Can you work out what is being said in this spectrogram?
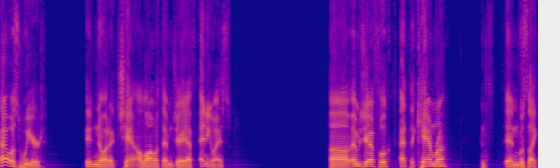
That was weird. Didn't know how to chant along with MJF. Anyways, um, MJF looked at the camera and, and was like,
